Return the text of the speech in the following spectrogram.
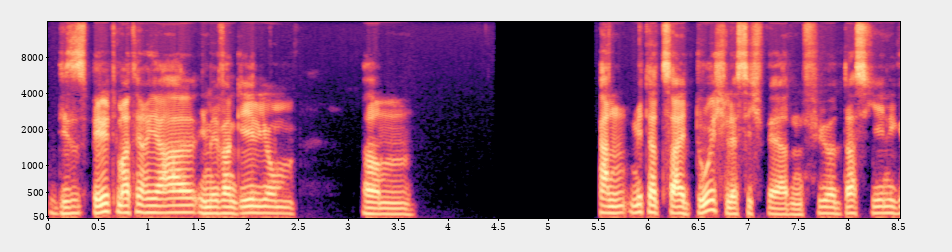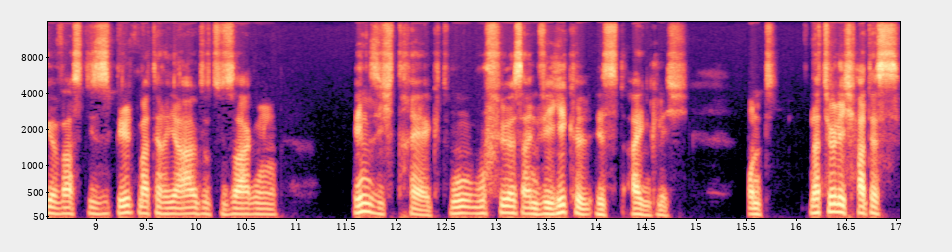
dieses Bildmaterial im Evangelium ähm, kann mit der Zeit durchlässig werden für dasjenige, was dieses Bildmaterial sozusagen in sich trägt, wo, wofür es ein Vehikel ist eigentlich. Und natürlich hat es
